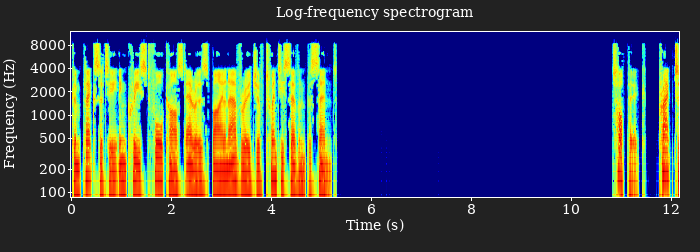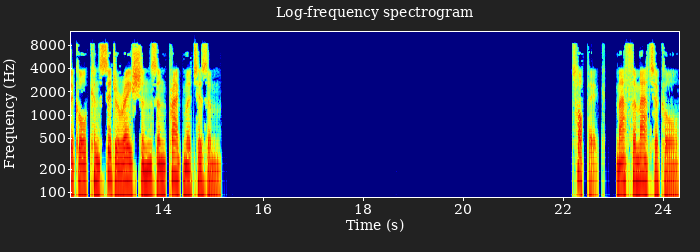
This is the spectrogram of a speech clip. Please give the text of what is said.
complexity increased forecast errors by an average of 27%. Practical considerations and pragmatism Mathematical.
